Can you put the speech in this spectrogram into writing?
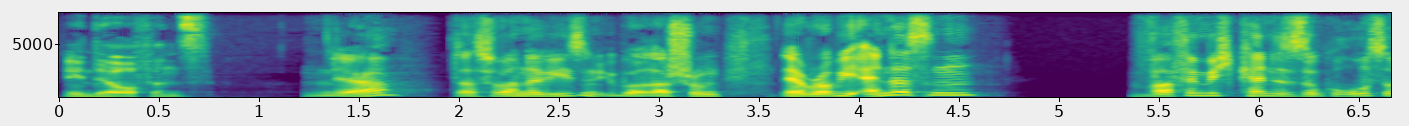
in der Offense. Ja, das war eine Riesenüberraschung. Der Robbie Anderson war für mich keine so große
